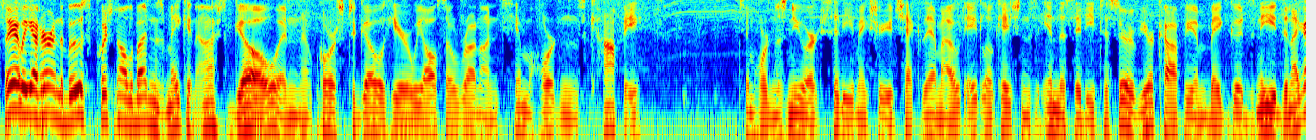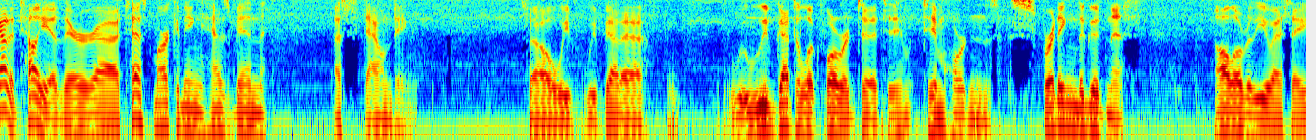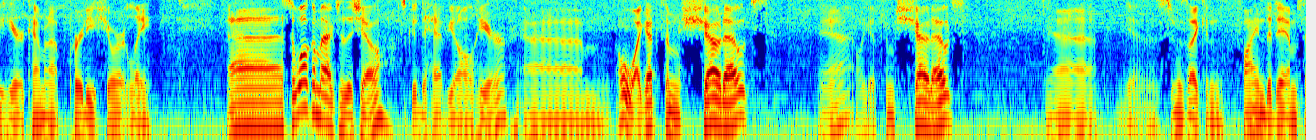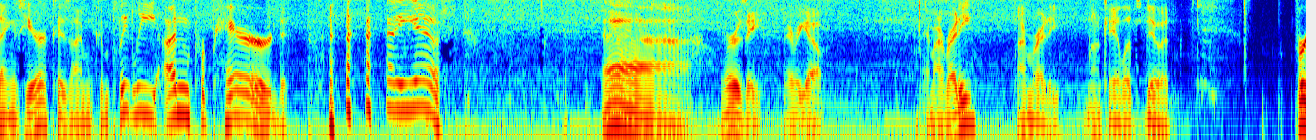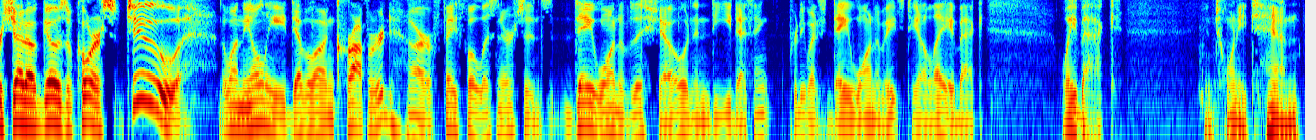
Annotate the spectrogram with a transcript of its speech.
So, yeah, we got her in the booth, pushing all the buttons, making us go. And, of course, to go here, we also run on Tim Hortons Coffee. Tim Hortons, New York City. Make sure you check them out. Eight locations in the city to serve your coffee and baked goods needs. And I got to tell you, their uh, test marketing has been astounding. So we've we've got to we've got to look forward to, to Tim, Hortons spreading the goodness all over the USA here coming up pretty shortly. Uh, so welcome back to the show. It's good to have you all here. Um, oh, I got some shout outs. Yeah, we got some shout outs. Uh, yeah, as soon as I can find the damn things here, because I'm completely unprepared. yes. Ah, where is he? There we go. Am I ready? I'm ready. Okay, let's do it. First shout out goes, of course, to the one, the only Devlon Crawford, our faithful listener since day one of this show, and indeed, I think pretty much day one of HTLA back, way back in 2010.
